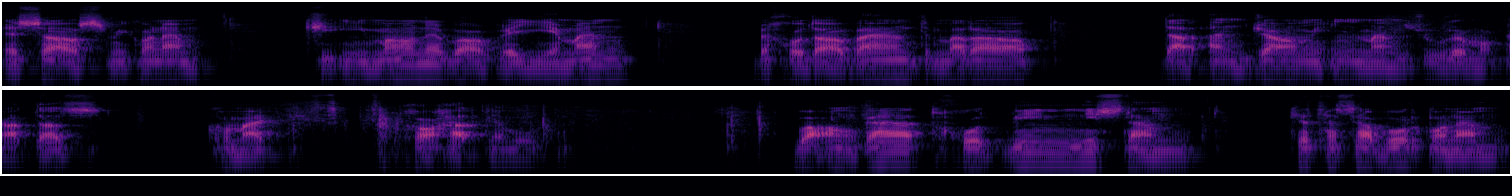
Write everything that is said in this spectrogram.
احساس می کنم که ایمان واقعی من به خداوند مرا در انجام این منظور مقدس کمک خواهد نمود. و آنقدر خودبین نیستم که تصور کنم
